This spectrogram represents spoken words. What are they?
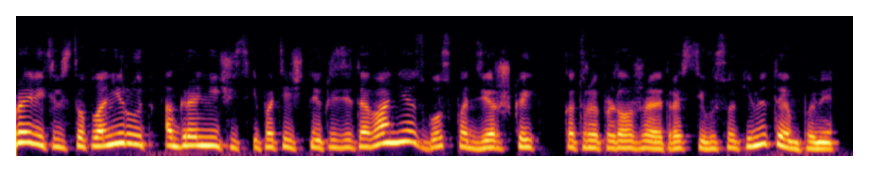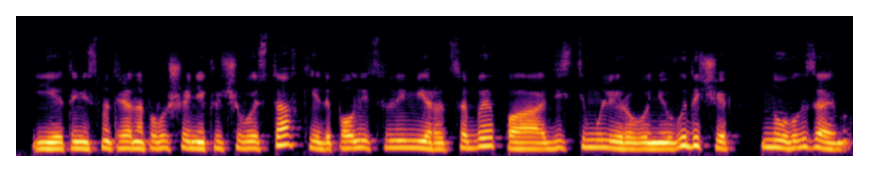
Правительство планирует ограничить ипотечное кредитование с господдержкой, которая продолжает расти высокими темпами. И это несмотря на повышение ключевой ставки и дополнительные меры ЦБ по дестимулированию выдачи новых займов.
